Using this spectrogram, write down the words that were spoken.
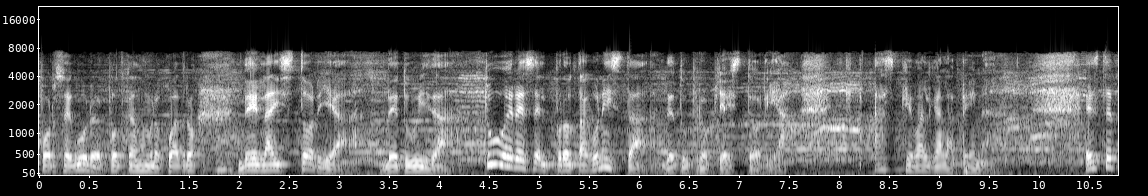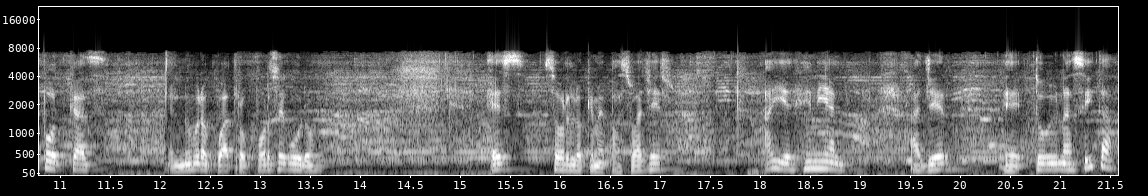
por seguro, el podcast número 4 de la historia de tu vida. Tú eres el protagonista de tu propia historia. Haz que valga la pena. Este podcast, el número 4 por seguro, es sobre lo que me pasó ayer. Ay, es genial. Ayer eh, tuve una cita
